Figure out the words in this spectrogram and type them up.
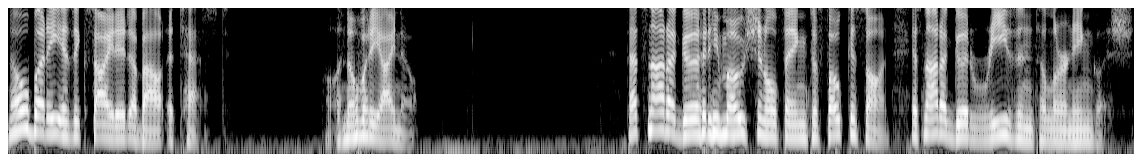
Nobody is excited about a test. Uh, nobody I know. That's not a good emotional thing to focus on. It's not a good reason to learn English.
